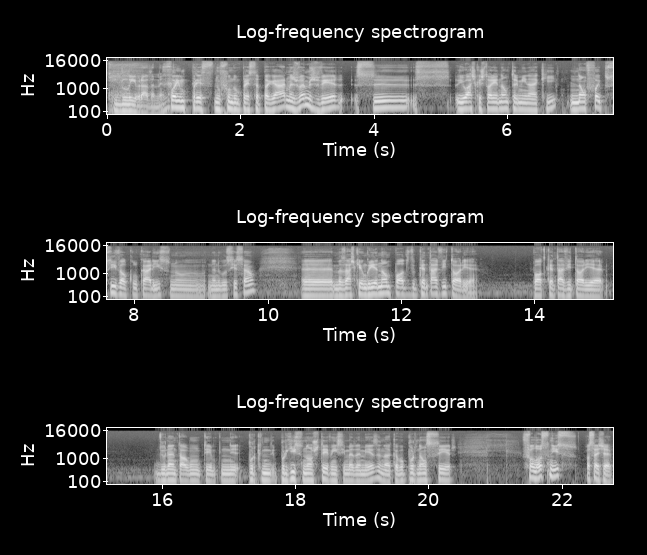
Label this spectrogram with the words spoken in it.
Deliberadamente. Foi um preço, no fundo, um preço a pagar, mas vamos ver se, se- Eu acho que a história não termina aqui. Não foi possível colocar isso no- na negociação, eh, mas acho que a Hungria não pode cantar vitória. Pode cantar vitória durante algum tempo, porque, porque isso não esteve em cima da mesa, não, acabou por não ser. Falou-se nisso, ou seja,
